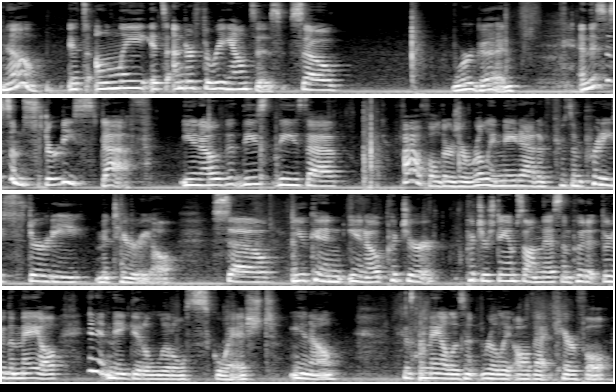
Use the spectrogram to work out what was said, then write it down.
No, it's only, it's under three ounces. So we're good. And this is some sturdy stuff. You know, th these these uh, file folders are really made out of some pretty sturdy material. So you can, you know, put your put your stamps on this and put it through the mail and it may get a little squished, you know, because the mail isn't really all that careful.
